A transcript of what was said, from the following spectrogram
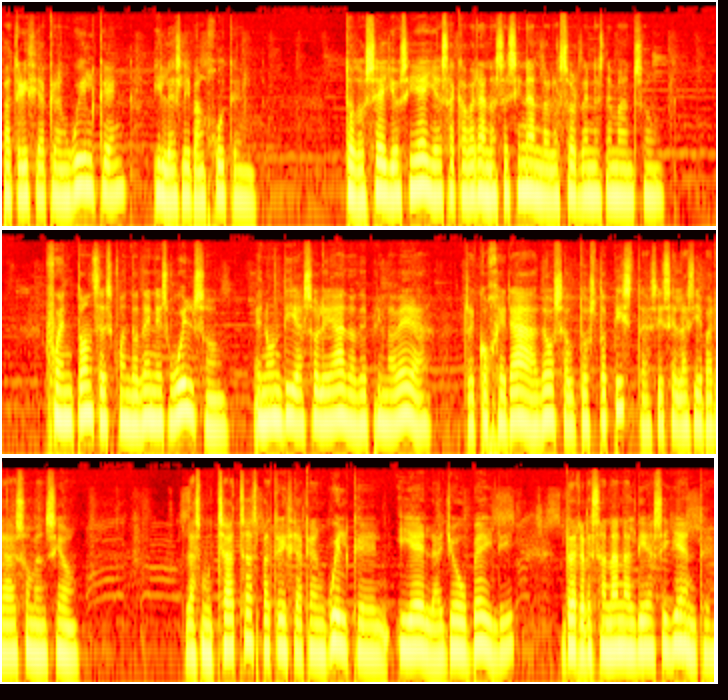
Patricia Krenwilken y Leslie Van Houten. Todos ellos y ellas acabarán asesinando a las órdenes de Manson. Fue entonces cuando Dennis Wilson, en un día soleado de primavera, recogerá a dos autostopistas y se las llevará a su mansión. Las muchachas Patricia Wilken y Ella Joe Bailey regresarán al día siguiente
